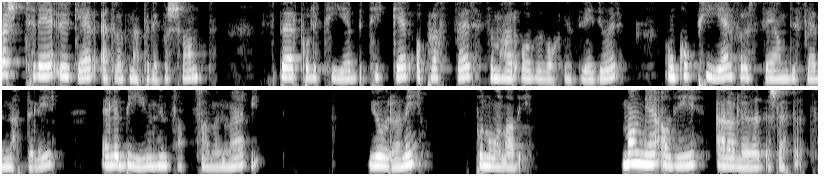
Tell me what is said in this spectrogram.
Først tre uker etter at Natalie forsvant, spør politiet butikker og plasser som har overvåkningsvideoer, om kopier for å se om de ser Natalie eller bilen hun satt sammen med Jorani, på noen av de. Mange av de er allerede slettet.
